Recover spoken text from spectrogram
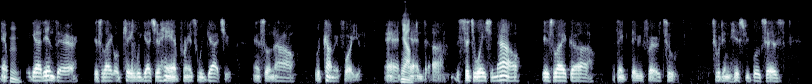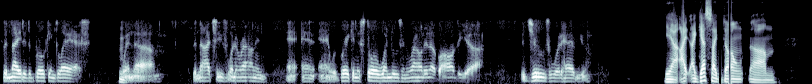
And hmm. they got in there, it's like, okay, we got your handprints, we got you, and so now we're coming for you. And yeah. and uh, the situation now is like. Uh, I think they refer to to it in the history books as the night of the broken glass, hmm. when um, the Nazis went around and, and and and were breaking the store windows and rounding up all the uh, the Jews or what have you. Yeah, I, I guess I don't. Um,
